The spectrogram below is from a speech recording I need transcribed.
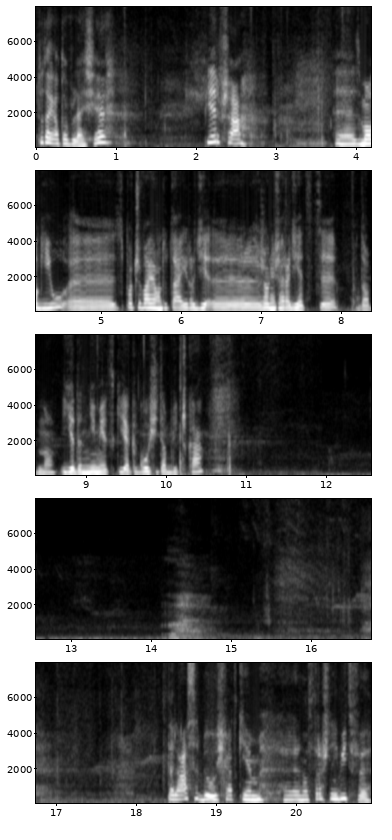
Tutaj oto w lesie pierwsza z mogił. e, Spoczywają tutaj e, żołnierze radzieccy, podobno, jeden niemiecki, jak głosi tabliczka. Te lasy były świadkiem e, no, strasznej bitwy,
